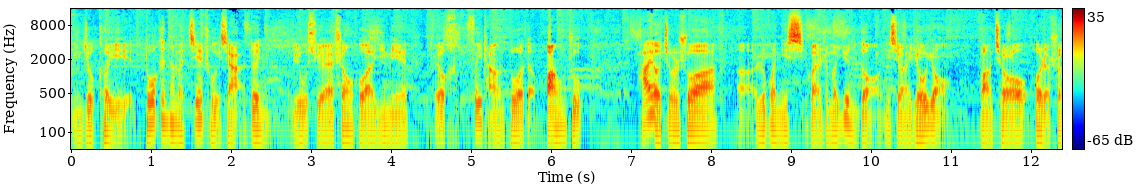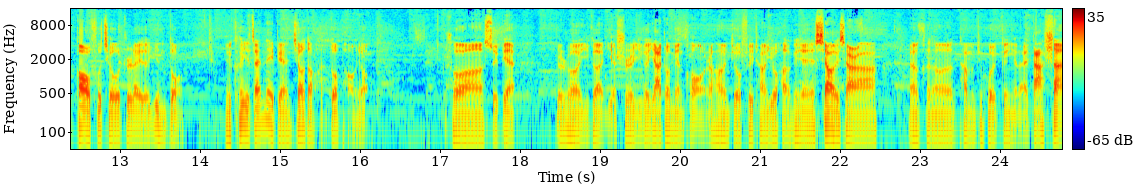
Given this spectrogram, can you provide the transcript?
你就可以多跟他们接触一下，对你留学、生活、移民会有非常多的帮助。还有就是说，呃，如果你喜欢什么运动，你喜欢游泳、网球或者是高尔夫球之类的运动，你可以在那边交到很多朋友。说随便，比如说一个也是一个亚洲面孔，然后你就非常友好的跟人家笑一下啊，然后可能他们就会跟你来搭讪，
